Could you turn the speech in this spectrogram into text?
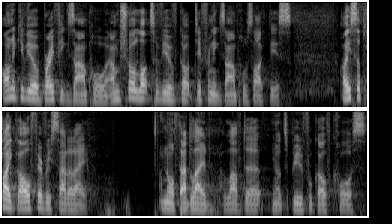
I want to give you a brief example. I'm sure lots of you have got different examples like this. I used to play golf every Saturday. North Adelaide, I loved it. You know, it's a beautiful golf course.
